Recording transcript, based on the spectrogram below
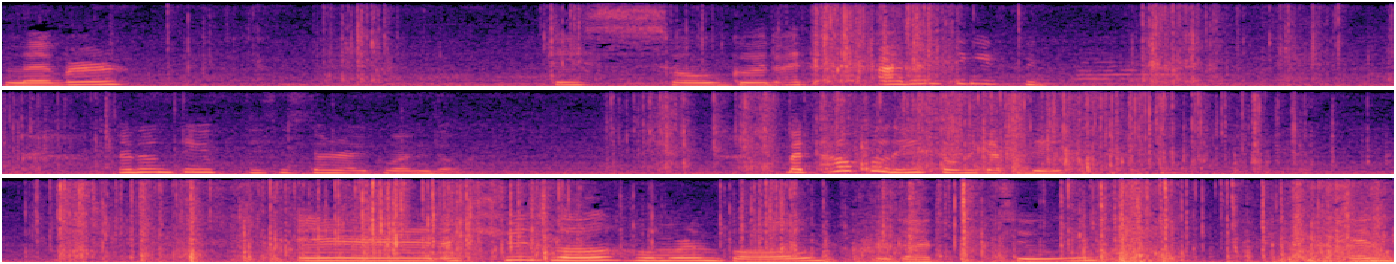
Liver. Tastes so good. I I don't think if we. I don't think if this is the right one though. But hopefully, so we got this. And as usual, home run ball. We got two. And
